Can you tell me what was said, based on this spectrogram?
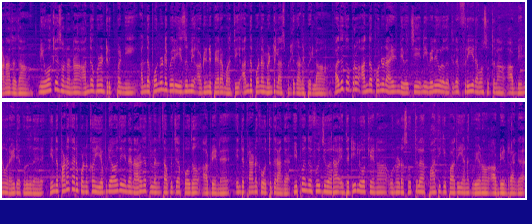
அனாதை தான் நீ ஓகே ஓகே சொன்னா அந்த பொண்ணை ட்ரிக் பண்ணி அந்த பொண்ணோட பேர் இசுமி அப்படின்னு பேரை மாத்தி அந்த பொண்ணை மென்டல் ஹாஸ்பிட்டலுக்கு அனுப்பிடலாம். அதுக்கப்புறம் அந்த பொண்ணோட ஐடென்டி வச்சு நீ வெளி உலகத்துல ஃப்ரீடமா சுத்தலாம் அப்படின்னு ஒரு ஐடியா கொடுக்குறாரு. இந்த பணக்கார பொண்ணுக்கும் எப்படியாவது இந்த நரகத்துல இருந்து தப்பிச்சா போதும் அப்படின்னு இந்த பிளானுக்கு ஒத்துக்கிறாங்க. இப்போ இந்த ஃபூஜிவரா இந்த டீல் ஓகேனா உன்னோட சொத்துல பாதிக்கு பாதி எனக்கு வேணும் அப்படின்றாங்க.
